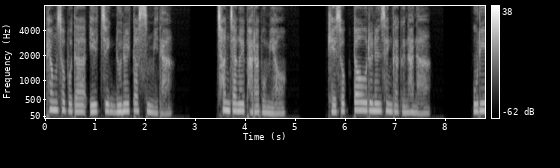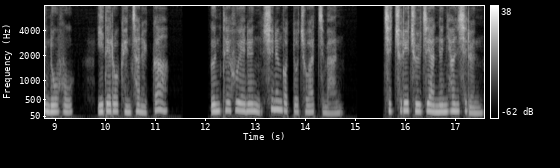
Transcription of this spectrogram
평소보다 일찍 눈을 떴습니다. 천장을 바라보며 계속 떠오르는 생각은 하나. 우리 노후 이대로 괜찮을까? 은퇴 후에는 쉬는 것도 좋았지만 지출이 줄지 않는 현실은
